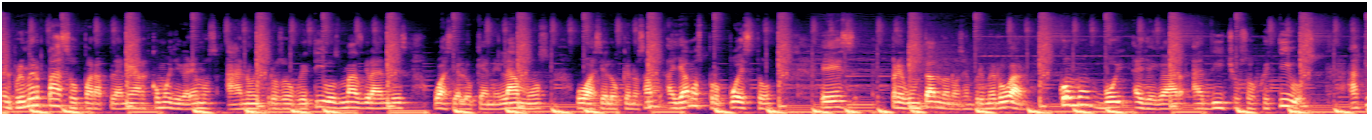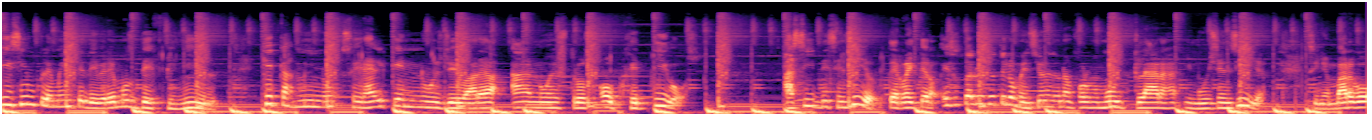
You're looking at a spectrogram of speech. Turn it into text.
el primer paso para planear cómo llegaremos a nuestros objetivos más grandes o hacia lo que anhelamos o hacia lo que nos hayamos propuesto es preguntándonos en primer lugar, ¿cómo voy a llegar a dichos objetivos? Aquí simplemente deberemos definir qué camino será el que nos llevará a nuestros objetivos. Así de sencillo, te reitero, eso tal vez yo te lo mencione de una forma muy clara y muy sencilla. Sin embargo,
